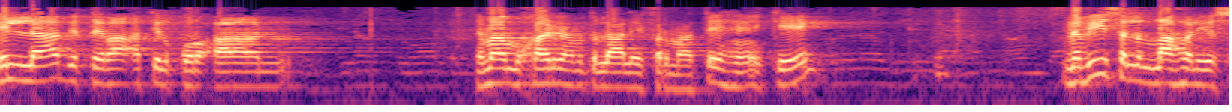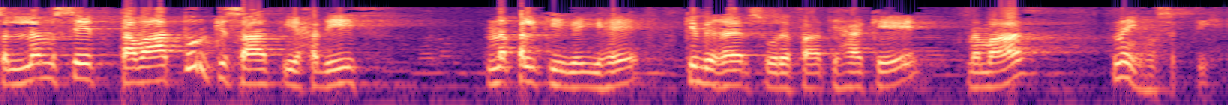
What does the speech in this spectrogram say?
الا بقراءت القرآن۔ امام بخاری رحمۃ اللہ علیہ فرماتے ہیں کہ نبی صلی اللہ علیہ وسلم سے تواتر کے ساتھ یہ حدیث نقل کی گئی ہے کہ بغیر سور فاتحہ کے نماز نہیں ہو سکتی ہے۔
